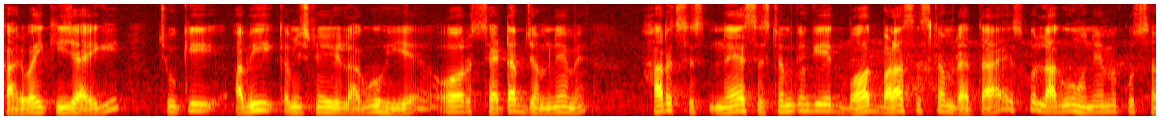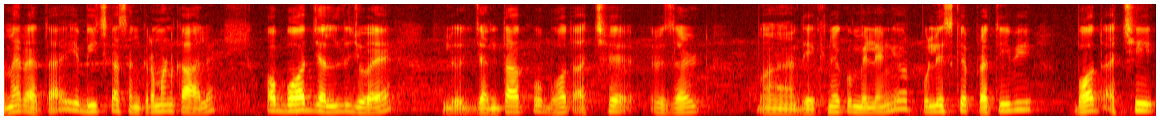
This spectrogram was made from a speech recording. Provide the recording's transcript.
कार्रवाई की जाएगी। चूँकि अभी कमिश्नरी लागू हुई है और सेटअप जमने में हर नए सिस्टम, क्योंकि एक बहुत बड़ा सिस्टम रहता है, इसको लागू होने में कुछ समय रहता है, ये बीच का संक्रमण काल है, और बहुत जल्द जो है, जनता को बहुत अच्छे रिज़ल्ट देखने को मिलेंगे, और पुलिस के प्रति भी बहुत अच्छी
